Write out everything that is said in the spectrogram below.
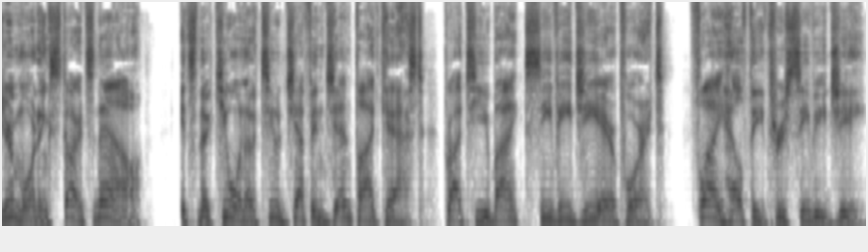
Your morning starts now. It's the Q102 Jeff and Jen podcast brought to you by CVG Airport. Fly healthy through CVG.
